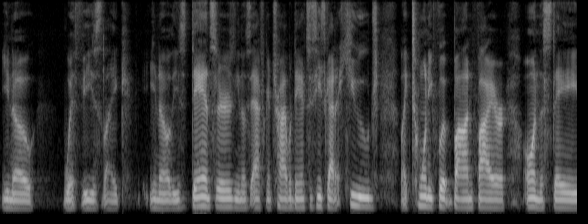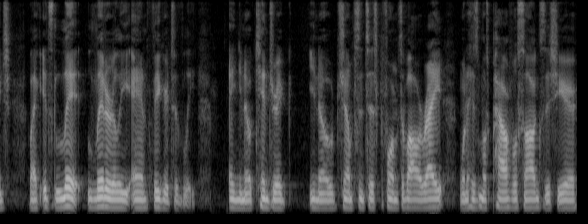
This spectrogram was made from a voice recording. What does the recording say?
You know, with these like you know these dancers, you know, these African tribal dancers. He's got a huge like twenty foot bonfire on the stage. Like it's lit, literally and figuratively. And you know, Kendrick you know, jumps into his performance of All Right, one of his most powerful songs this year.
